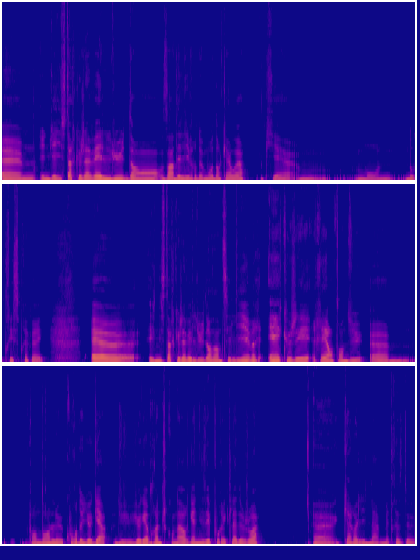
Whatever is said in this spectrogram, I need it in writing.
Euh, une vieille histoire que j'avais lue dans un des livres de Maud Ankawa, qui est mon autrice préférée. Une histoire que j'avais lue dans un de ses livres et que j'ai réentendue pendant le cours de yoga, du yoga brunch qu'on a organisé pour Éclat de joie. Euh, Caroline, la maîtresse de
